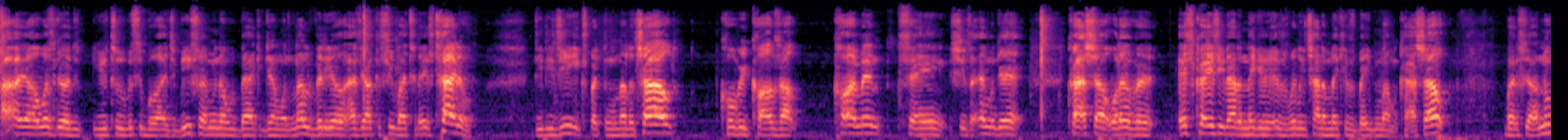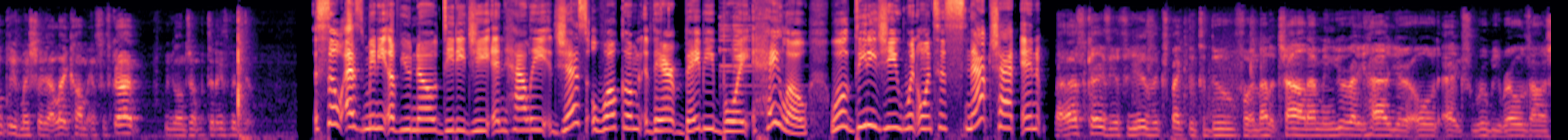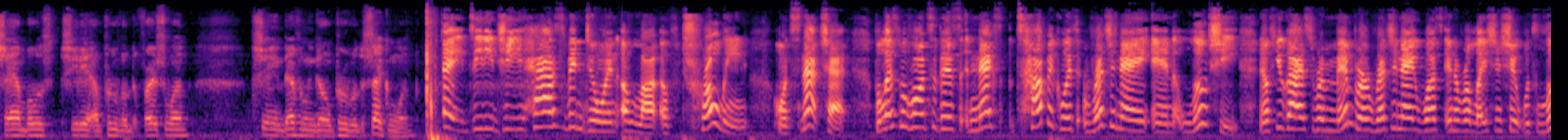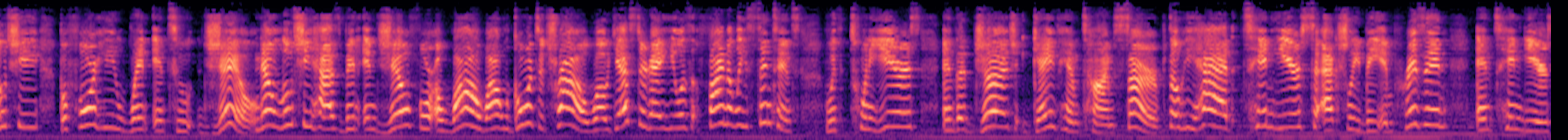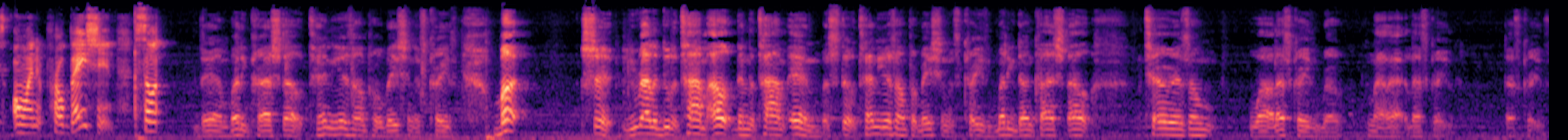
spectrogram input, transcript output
Alright, y'all, what's good, YouTube? It's your boy IGB. Let me know we're back again with another video. As y'all can see by today's title, DDG expecting another child. Corey calls out Carmen, saying she's an immigrant, crash out, whatever. It's crazy that a nigga is really trying to make his baby mama crash out. But if y'all new, please make sure y'all like, comment, and subscribe. We're gonna jump into today's video. So, as many of you know, DDG and Halle just welcomed their baby boy Halo. Well, DDG went on to Snapchat and. Now, that's crazy if he is expected to do for another child. I mean, you already had your old ex, Rubi Rose, on shambles. She didn't approve of the first one. She ain't definitely gonna approve of the second one. Hey, DDG has been doing a lot of trolling on Snapchat. But let's move on to this next topic with Reginae and Lucci. Now, if you guys remember, Reginae was in a relationship with Lucci before he went into jail. Now, Lucci has been in jail for a while while going to trial. Well, yesterday he was finally sentenced with 20 years and the judge gave him time served. So he had 10 years to actually be in prison and 10 years on probation. So Damn, buddy crashed out. 10 years on probation is crazy. But shit, you rather do the time out than the time in. But still, 10 years on probation is crazy. Buddy done crashed out. Terrorism. Wow, that's crazy, bro. Nah, that, that's crazy. That's crazy.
